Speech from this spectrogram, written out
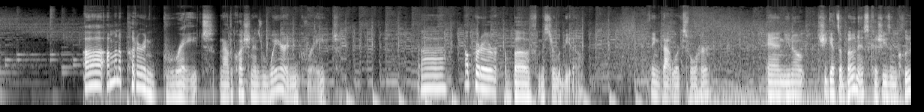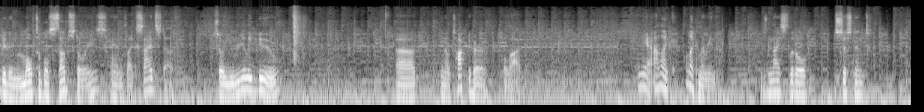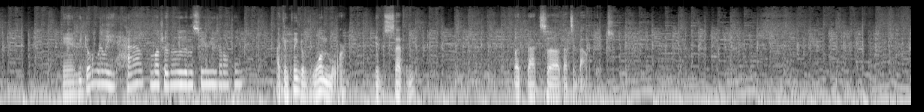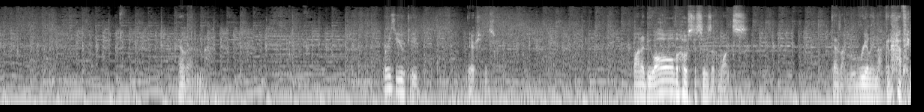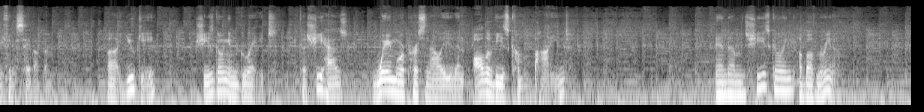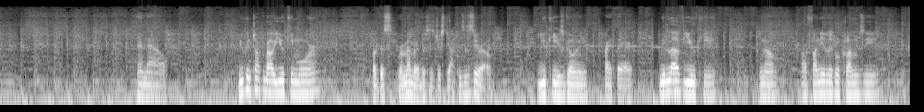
Uh, I'm gonna put her in great. Now the question is where in great? Uh, I'll put her above Mr. Libido. I think that works for her. And you know, she gets a bonus because she's included in multiple sub stories and like side stuff. So you really do, uh, you know, talk to her a lot. And yeah, I like I like Marina. She's a nice little assistant and we don't really have much of those in the series, I don't think. I can think of one more in 7, but that's, uh, that's about it. Now then, where's Yuki? There she is. Want to do all the hostesses at once because I'm really not going to have anything to say about them. Uh, Yuki, she's going in great because she has way more personality than all of these combined. And um, she's going above Marina. And now, you can talk about Yuki more, but this remember this is just Yakuza Zero. Yuki's going right there. We love Yuki, you know, our funny little clumsy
